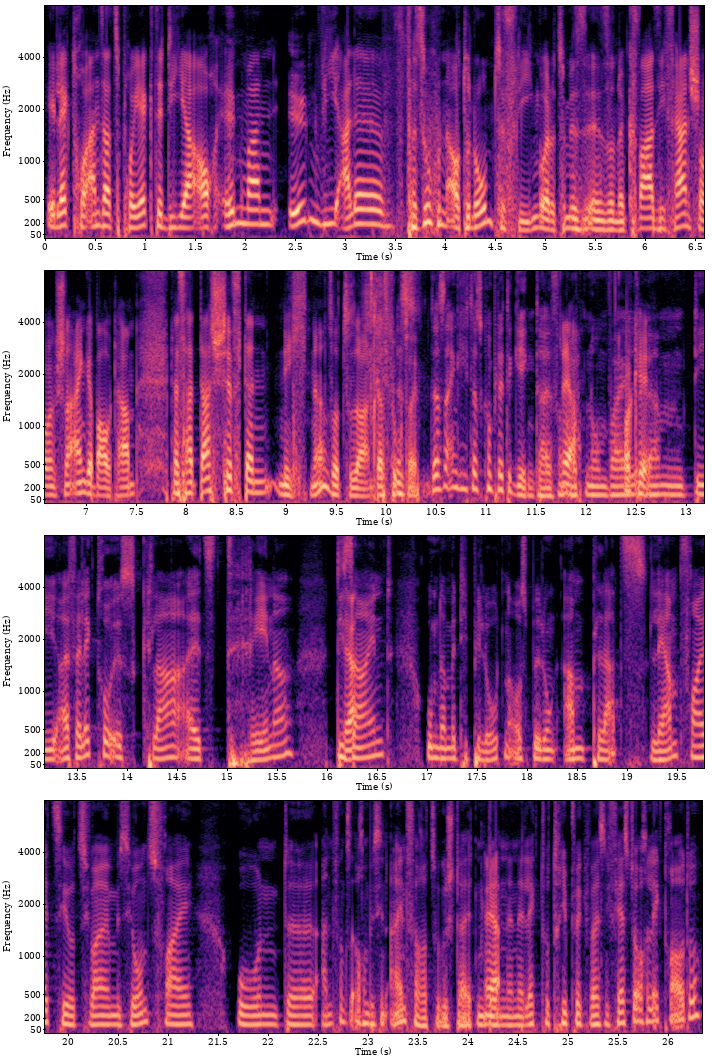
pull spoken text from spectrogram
Elektroansatzprojekte, die ja auch irgendwann irgendwie alle versuchen, autonom zu fliegen oder zumindest in so eine quasi Fernsteuerung schon eingebaut haben. Das hat das Schiff dann nicht, ne, sozusagen, das Flugzeug. Das, das ist eigentlich das komplette Gegenteil von ja. autonom, weil okay. ähm, die Alpha Electro ist klar als Trainer designt, ja. um damit die Pilotenausbildung am Platz lärmfrei, CO2-emissionsfrei und äh, anfangs auch ein bisschen einfacher zu gestalten. Ja. Denn ein Elektrotriebwerk, ich weiß nicht, fährst du auch Elektroauto?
